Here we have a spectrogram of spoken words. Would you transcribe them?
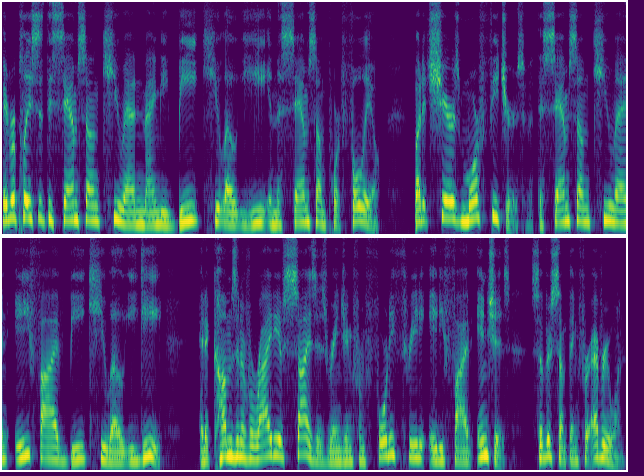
It replaces the Samsung QN90B QLED in the Samsung portfolio, but it shares more features with the Samsung QN85B QLED, and it comes in a variety of sizes ranging from 43 to 85 inches, so there's something for everyone.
